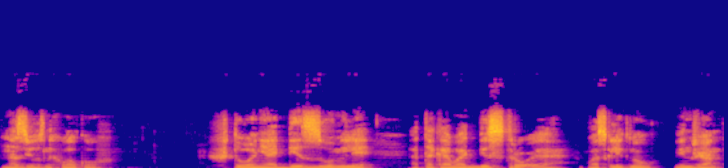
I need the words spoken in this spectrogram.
на звездных волков. «Что они, обезумели? Атаковать без строя?» — воскликнул Винджант.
